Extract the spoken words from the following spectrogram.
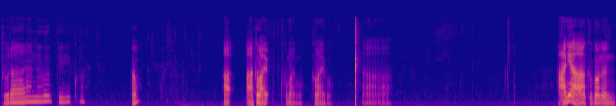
불안한 눈빛과 어? 아, 아 그거 말 그거 말고 그거 말고 아 아니야 그거는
